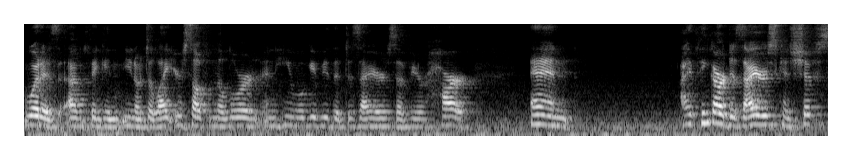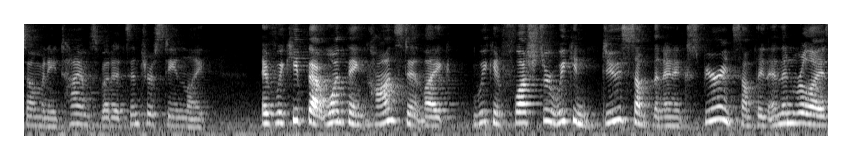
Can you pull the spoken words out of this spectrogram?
what is i'm thinking you know delight yourself in the lord and he will give you the desires of your heart and i think our desires can shift so many times but it's interesting like if we keep that one thing constant like we can flush through we can do something and experience something and then realize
